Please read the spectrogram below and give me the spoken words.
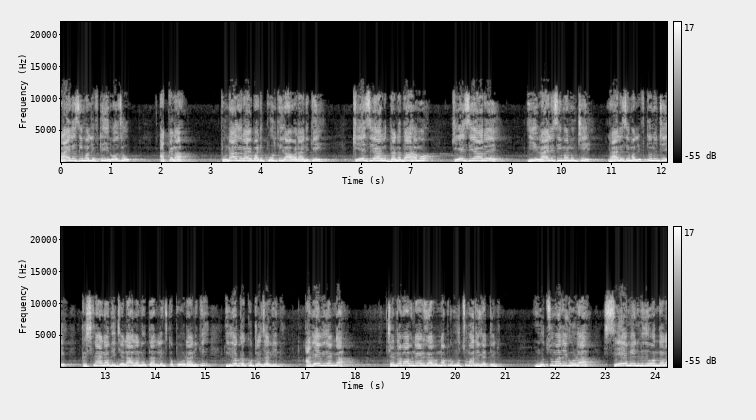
రాయలసీమ లిఫ్ట్ ఈరోజు అక్కడ పునాది రాయబడి పూర్తి కావడానికి కేసీఆర్ ధనదాహము కేసీఆరే ఈ రాయలసీమ నుంచి రాయలసీమ లిఫ్ట్ నుంచి కృష్ణానది జలాలను తరలించకపోవడానికి ఇదొక కుట్ర జరిగింది. అదేవిధంగా చంద్రబాబు నాయుడు గారు ఉన్నప్పుడు ముచ్చుమారి కట్టిండ్రు. ముచ్చుమర్రి కూడా సేమ్ ఎనిమిది వందల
